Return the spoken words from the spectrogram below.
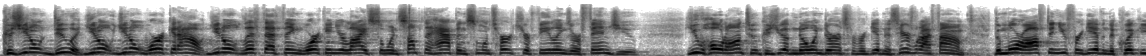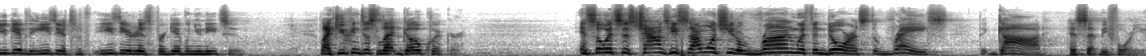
Because you don't do it. You don't, you don't work it out. You don't let that thing work in your life. So when something happens, someone hurts your feelings or offends you, you hold on to it because you have no endurance for forgiveness. Here's what I found the more often you forgive and the quicker you give, the easier, to, easier it is to forgive when you need to. Like you can just let go quicker. And so it's this challenge. He says, I want you to run with endurance the race that God has set before you.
